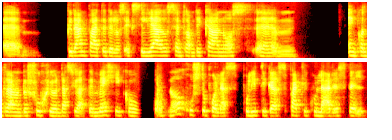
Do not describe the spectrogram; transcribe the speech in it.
Em, gran parte de los exiliados centroamericanos encontraron refugio en la Ciudad de México ¿no? Justo por las políticas particulares del,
